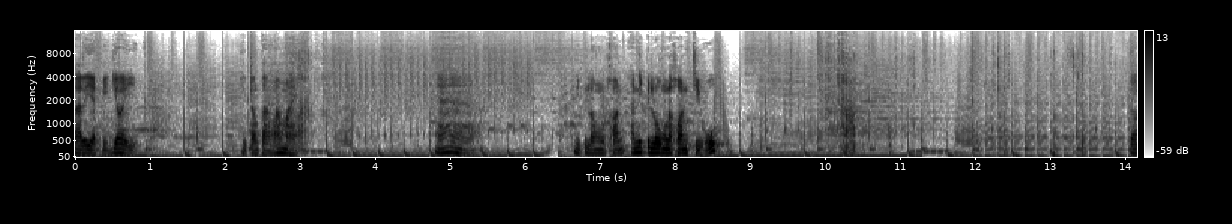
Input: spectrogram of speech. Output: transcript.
รายละเอียดปีกย่อยอีกต่างๆมากมายอ่านี่เป็นโรงละคร อันนี้เป็นโรงละครจิ๋ว ก็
